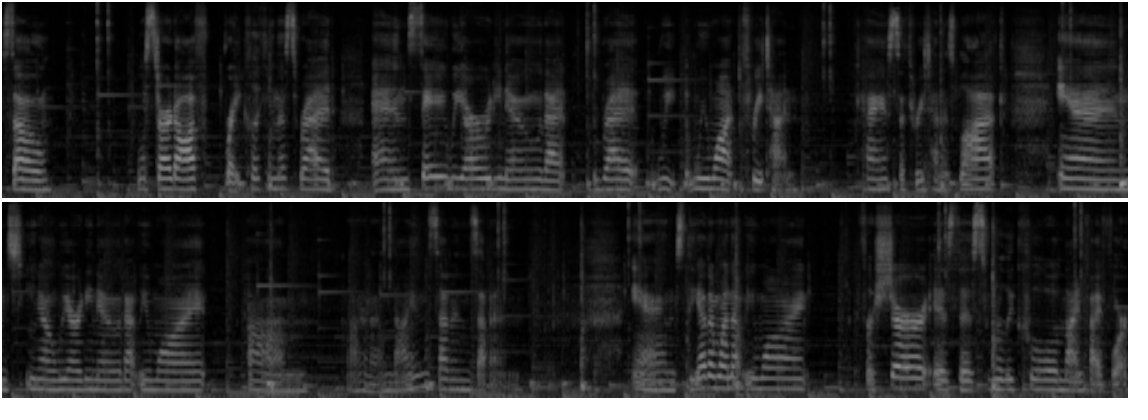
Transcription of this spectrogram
So we'll start off right clicking this red and say we already know that red, we, we want 310. Okay, so 310 is black. And you know, we already know that we want, um, I don't know, 977. And the other one that we want for sure is this really cool 954.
